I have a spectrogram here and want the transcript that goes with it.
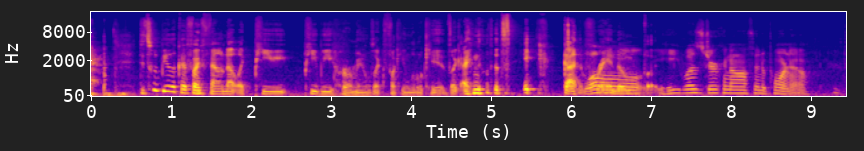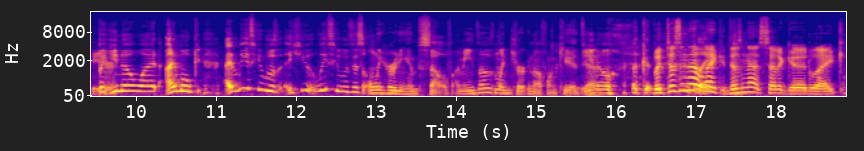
this would be like if I found out like Pee Pee Wee Herman was like fucking little kids. Like I know that's like kind of Well, random, but he was jerking off in a porno. Theater. but you know what? I'm okay. At least he was. He at least he was just only hurting himself. I mean, he wasn't like jerking off on kids. Yeah. You know. But doesn't that Like- like, doesn't that set a good like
